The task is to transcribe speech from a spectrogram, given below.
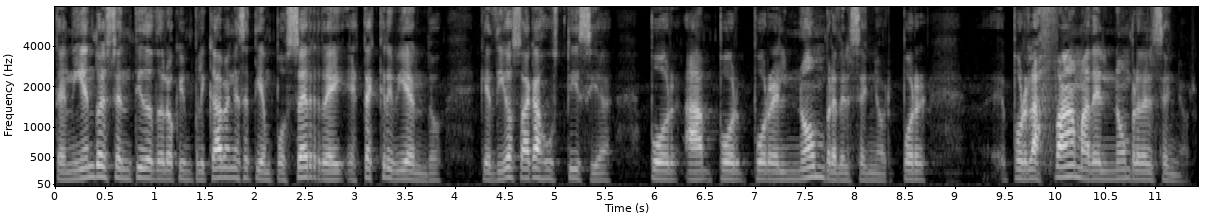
teniendo el sentido de lo que implicaba en ese tiempo ser rey, está escribiendo que Dios haga justicia por, por el nombre del Señor, por la fama del nombre del Señor.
